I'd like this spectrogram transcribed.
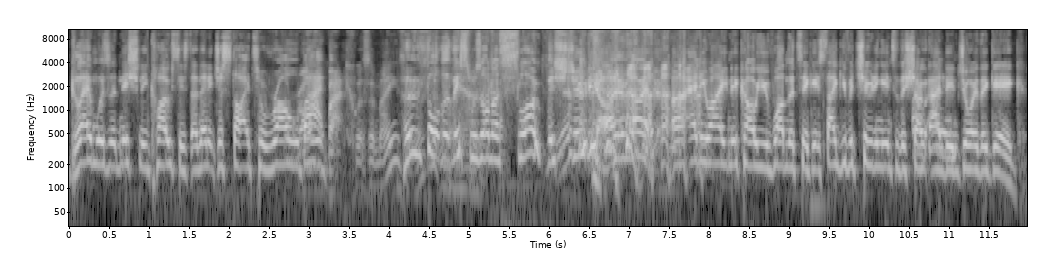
Glenn was initially closest, and then it just started to roll, back. Rollback was amazing. Who thought that this was on a slope, the studio? I didn't know. Uh, anyway, Nicole, you've won the tickets. Thank you for tuning into the show Oh, and enjoy the gig.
